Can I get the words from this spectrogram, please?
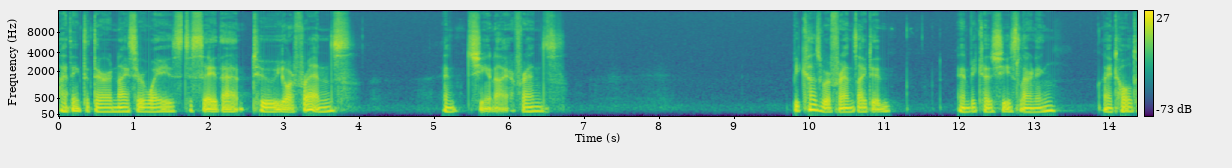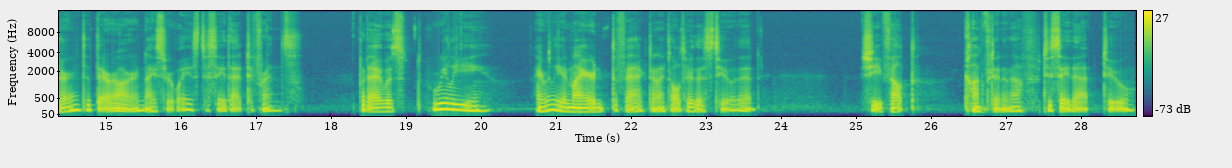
I think that there are nicer ways to say that to your friends, and she and I are friends, because we're friends, I did, and because she's learning, I told her that there are nicer ways to say that to friends. But I was really, I really admired the fact, and I told her this too, that she felt confident enough to say that to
